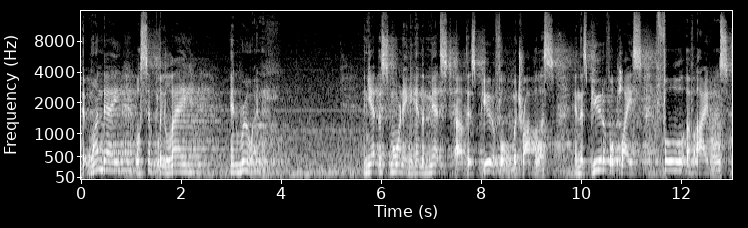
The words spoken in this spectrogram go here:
That one day will simply lay in ruin. And yet, this morning, in the midst of this beautiful metropolis, in this beautiful place full of idols,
